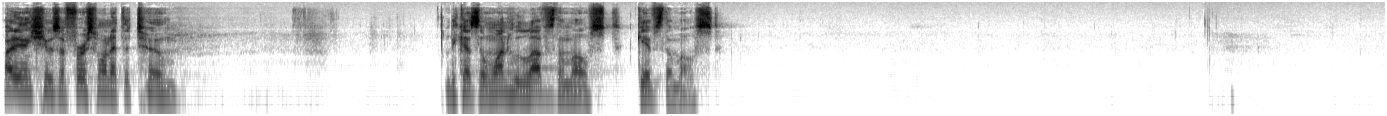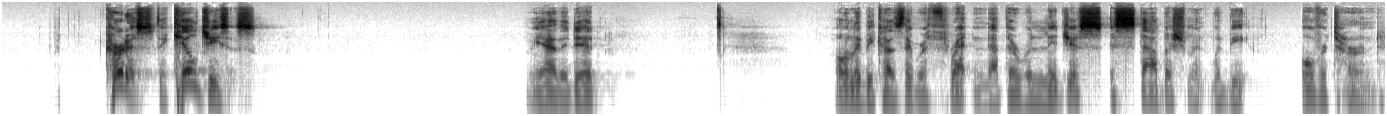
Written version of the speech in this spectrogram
Why do you think she was the first one at the tomb? Because the one who loves the most gives the most. Curtis, they killed Jesus. Yeah, they did. only because they were threatened that their religious establishment would be overturned.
